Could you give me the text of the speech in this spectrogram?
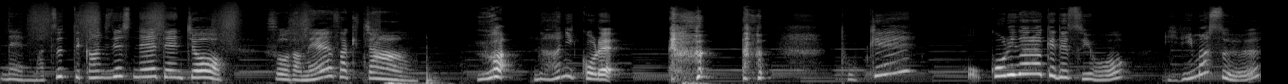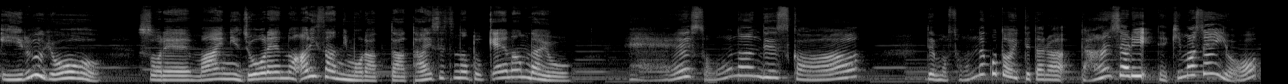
年末って感じですね、店長。そうだね、さきちゃん。うわ、なにこれ。時計ほこりだらけですよ。いりますいるよ。それ、前に常連のアリさんにもらった大切な時計なんだよ。えー、そうなんですか？でもそんなこと言ってたら断捨離できませんよ。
